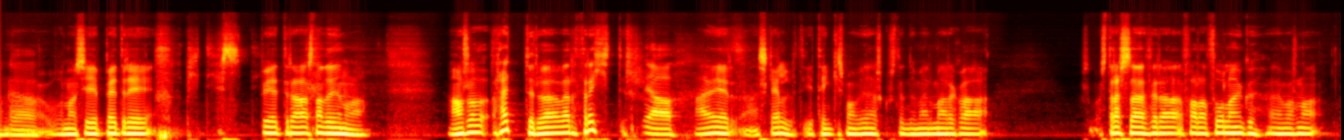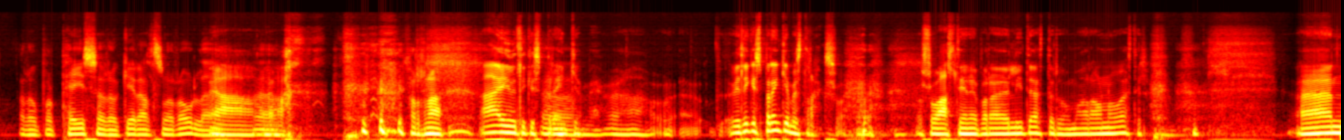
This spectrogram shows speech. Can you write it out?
hann Já. vona að sé betri PTSD betra standið núna. Hann var svo hrættur við að vera þreyttur. Já, það er, skelvitt, ég tengi smá við það sko, stundum er maður eitthvað stressaði fyrir að fara að maður svona, það er bara peysar og gera allt svona rólega. Já, já. fara svona, að ég vil ekki sprengja Já. mig. Já, ég vil ekki sprengja mig strax og, og svo allt í henni bara lítið eftir og maður án og eftir. En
